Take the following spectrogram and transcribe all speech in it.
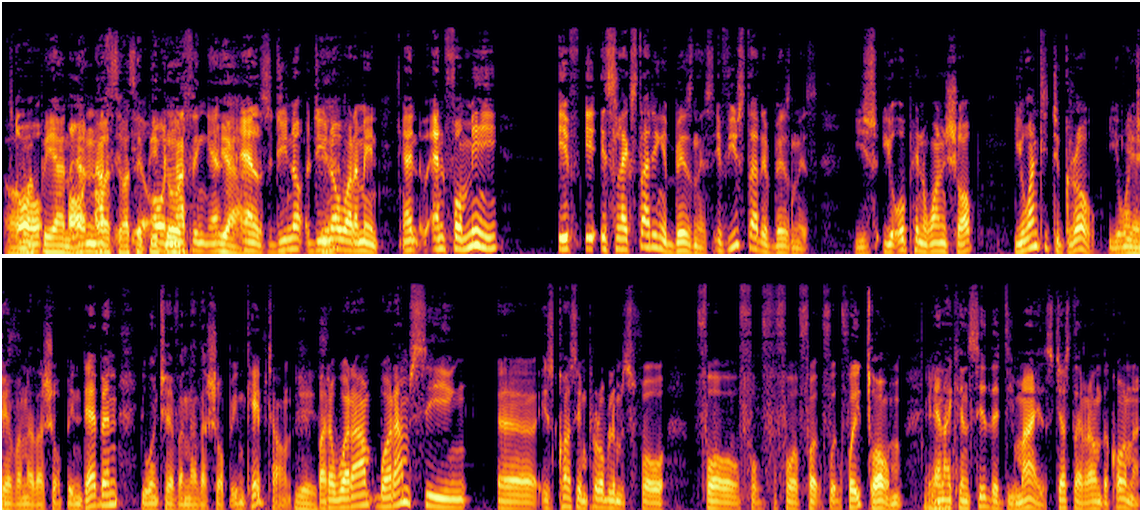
Or Or, Mapiano, or, or nothing, it, or nothing Yeah. else. Do you know? Do you Yeah. know what I mean? And and for me, if it's like starting a business. If you start a business, you you open one shop. You want it to grow. You want to have another shop in Durban. You want to have another shop in Cape Town. Yes. But what I'm what I'm seeing uh, is causing problems for for for for for for, for iGqom, and I can see the demise just around the corner.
